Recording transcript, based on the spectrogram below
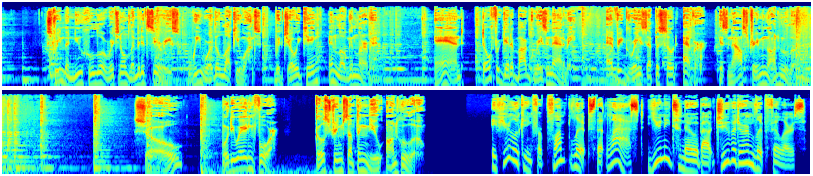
Stream the new Hulu original limited series We Were the Lucky Ones with Joey King and Logan Lerman. And don't forget about Grey's Anatomy. Every Grey's episode ever is now streaming on Hulu. So, what are you waiting for? Go stream something new on Hulu. If you're looking for plump lips that last, you need to know about Juvederm lip fillers.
